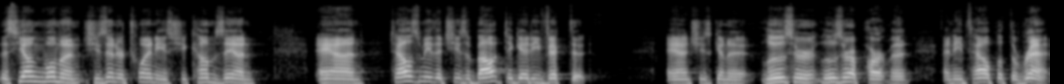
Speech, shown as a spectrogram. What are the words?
This young woman, she's in her 20s, she comes in and tells me that she's about to get evicted. And she's going to lose her lose her apartment and needs help with the rent.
